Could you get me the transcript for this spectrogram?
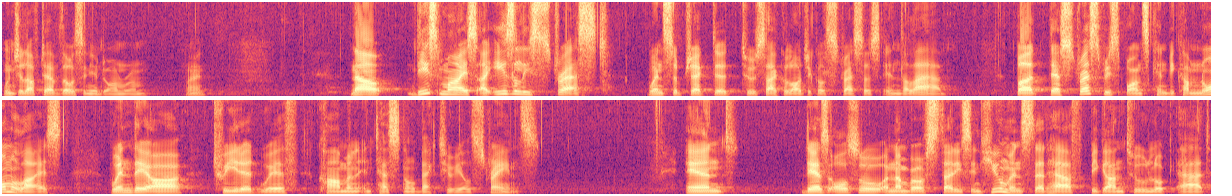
Wouldn't you love to have those in your dorm room, right? Now, these mice are easily stressed when subjected to psychological stresses in the lab, but their stress response can become normalized when they are treated with common intestinal bacterial strains. And there's also a number of studies in humans that have begun to look at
